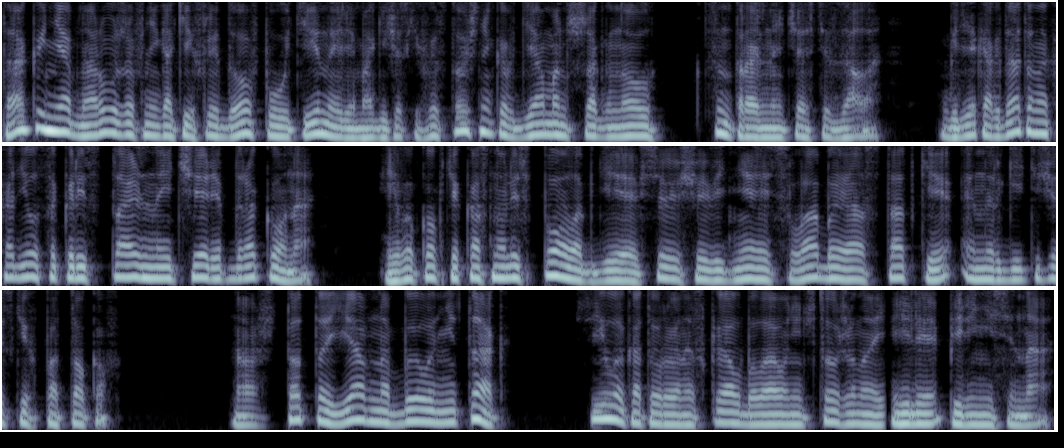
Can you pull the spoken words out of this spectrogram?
Так и не обнаружив никаких следов паутины или магических источников, демон шагнул к центральной части зала, где когда-то находился кристальный череп дракона. Его когти коснулись пола, где все еще виднелись слабые остатки энергетических потоков. Но что-то явно было не так. Сила, которую он искал, была уничтожена или перенесена,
